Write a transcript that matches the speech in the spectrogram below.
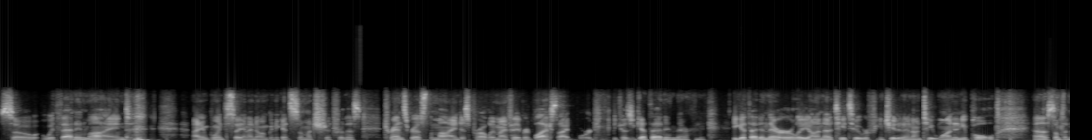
So, with that in mind, I am going to say, and I know I'm going to get so much shit for this, Transgress the Mind is probably my favorite black sideboard because you get that in there. You get that in there early on T2 or if you can cheat it in on T1 and you pull uh, something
